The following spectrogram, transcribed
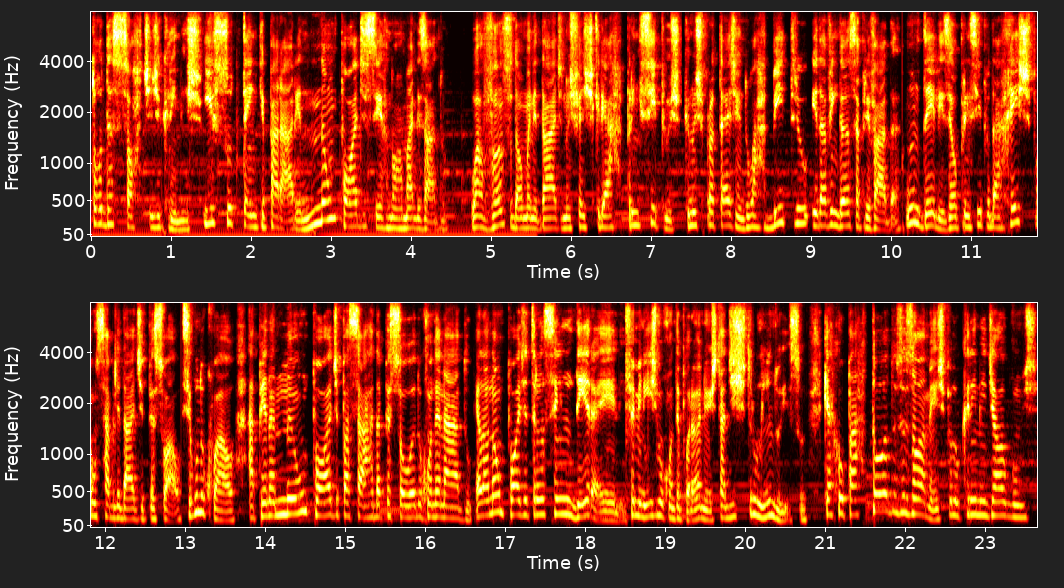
toda sorte de crimes. Isso tem que parar e não pode ser normalizado. O avanço da humanidade nos fez criar princípios que nos protegem do arbítrio e da vingança privada. Um deles é o princípio da responsabilidade pessoal, segundo o qual a pena não pode passar da pessoa do condenado. Ela não pode transcender a ele. O feminismo contemporâneo está destruindo isso. Quer culpar todos os homens pelo crime de alguns.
